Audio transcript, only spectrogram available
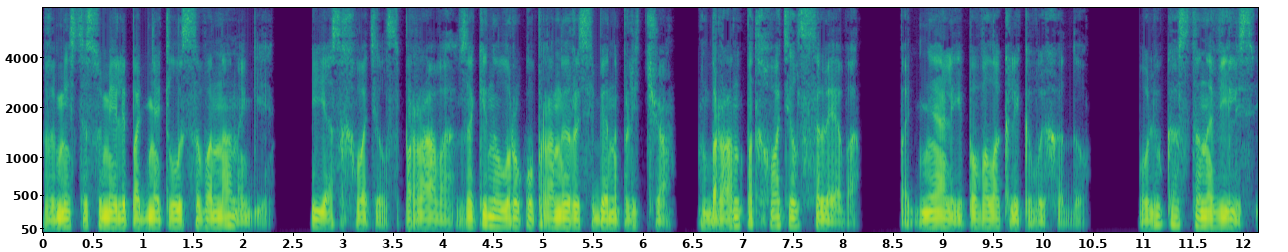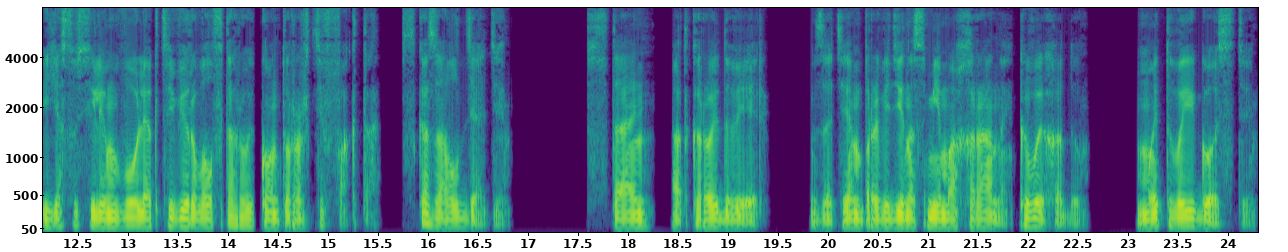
Вместе сумели поднять Лысого на ноги, я схватил справа, закинул руку Проныры себе на плечо. Бран подхватил слева. Подняли и поволокли к выходу. У люка остановились, и я с усилием воли активировал второй контур артефакта. Сказал дяде. «Встань, открой дверь. Затем проведи нас мимо охраны, к выходу. Мы твои гости.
